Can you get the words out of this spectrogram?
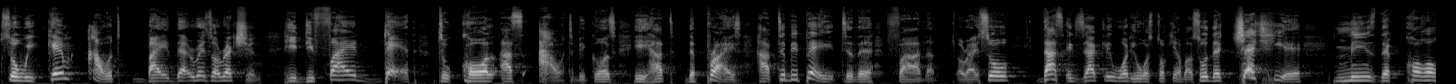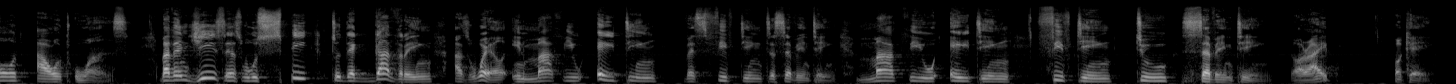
So we came out by the resurrection. He defied death to call us out because he had the price had to be paid to the Father. All right. So that's exactly what he was talking about. So the church here means the called out ones. But then Jesus will speak to the gathering as well in Matthew 18, verse 15 to 17. Matthew 18, 15 to 17. All right? Okay.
